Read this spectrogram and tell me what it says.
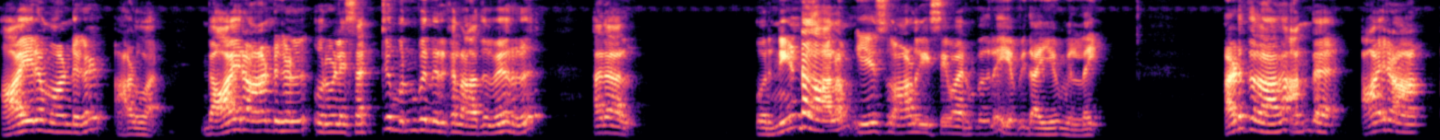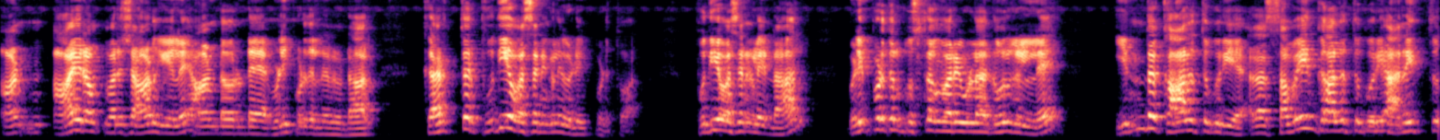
ஆயிரம் ஆண்டுகள் ஆழ்வார் இந்த ஆயிரம் ஆண்டுகள் ஒருவேளை சற்று முன்பு இருக்கலாம் அது வேறு. ஆனால் ஒரு நீண்ட காலம் இயேசு ஆளுகை செய்வார் என்பதில் எவ்வித ஐயமும் இல்லை. அடுத்ததாக அந்த ஆயிரம் ஆண்- ஆயிரம் வருஷ ஆளுகையிலே ஆண்டவருடைய வெளிப்படுதல் என்னவென்றால் கர்த்தர் புதிய வசனங்களை வெளிப்படுத்துவார். புதிய வசனங்கள் என்றால் வெளிப்படுத்தல் புஸ்தகம் வரை உள்ள நூல்களிலே இந்த காலத்துக்குரிய அதாவது சபையின் காலத்துக்குரிய அனைத்து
